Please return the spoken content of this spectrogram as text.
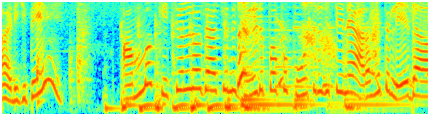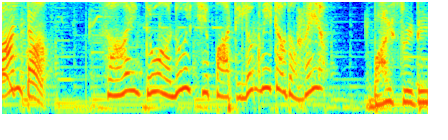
అడిగితే అమ్మ కిచెన్లో దాచిన జీడిపప్పు కూతురికి తినే అర్హత లేదా అంటాం సాయంత్రం అను ఇచ్చే పార్టీలో మీట్ అవుదాం వెళ్ళు బాయ్ స్వీటీ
